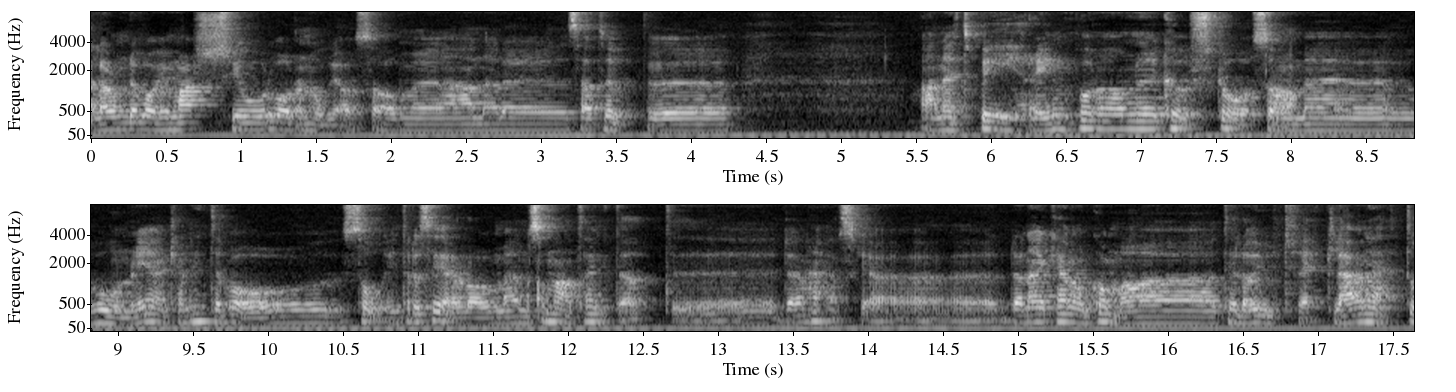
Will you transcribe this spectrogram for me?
eller om det var i mars i år var det nog jag som eh, han hade satt upp Anette Bering på någon kurs då som uh, hon egentligen inte var så intresserad av men som han tänkte att uh, den här ska den här kan nog komma till att utveckla Anette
